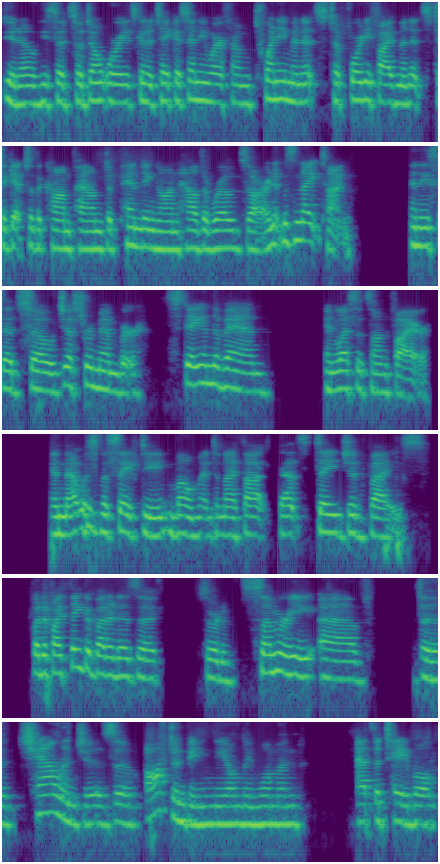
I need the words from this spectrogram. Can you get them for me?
You know, he said, so don't worry. It's going to take us anywhere from 20 minutes to 45 minutes to get to the compound, depending on how the roads are. And it was nighttime. And he said, so just remember, stay in the van unless it's on fire. And that was the safety moment. And I thought that's sage advice. But if I think about it as a sort of summary of the challenges of often being the only woman at the table,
